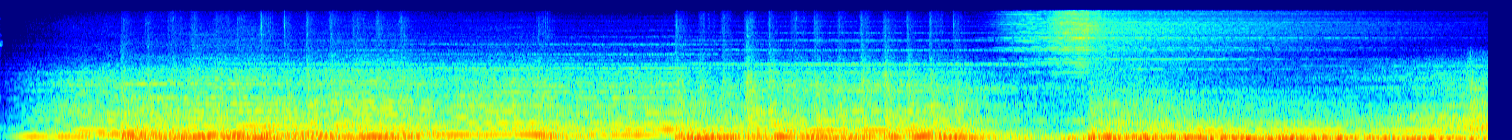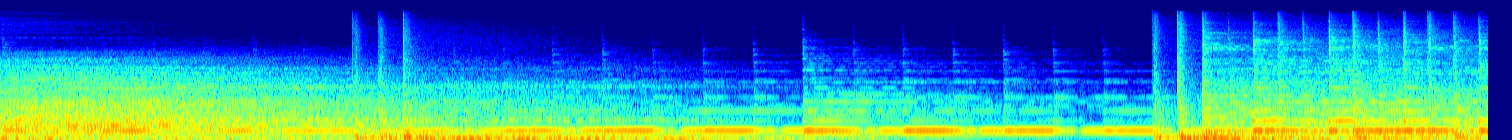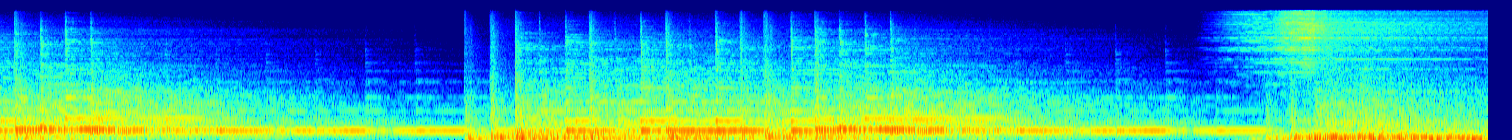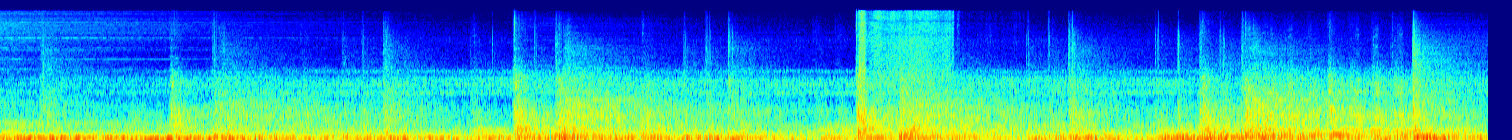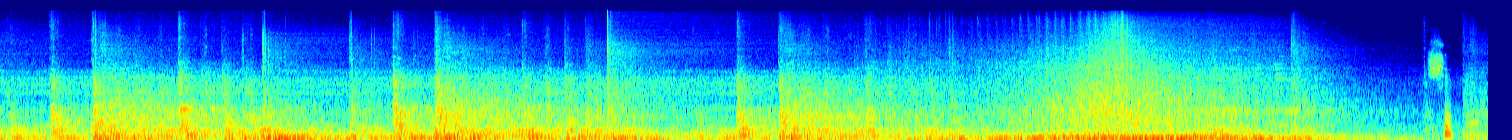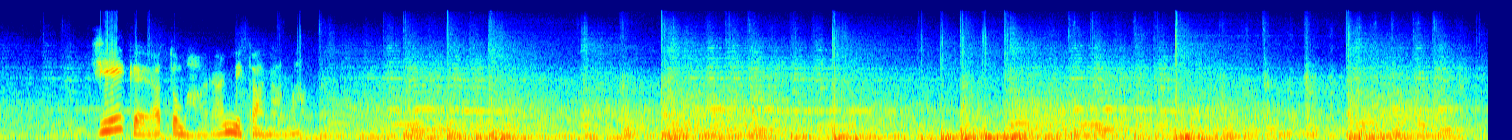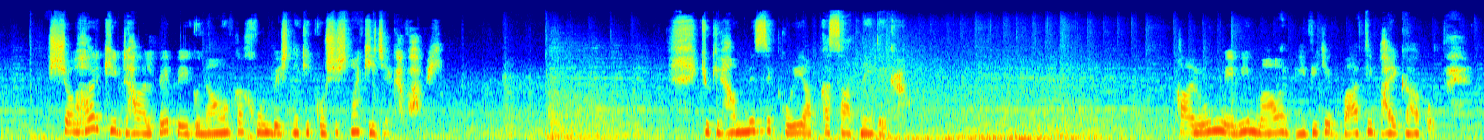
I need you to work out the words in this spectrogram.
ये गया तुम्हारा निकाहनामा शौहर की ढाल पे बेगुनाहों का खून बेचने की कोशिश ना कीजिएगा भाभी। क्योंकि हम में से कोई आपका साथ नहीं देगा। कानून में भी माँ और बीवी के बाद ही भाई का हक होता है।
